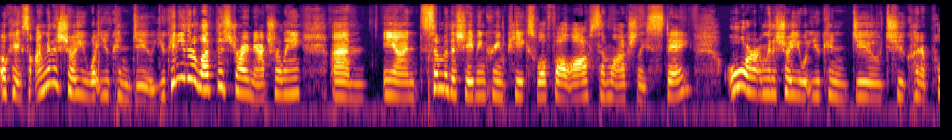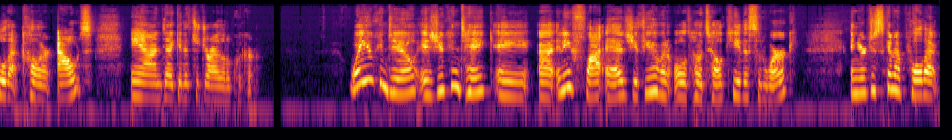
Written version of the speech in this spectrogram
Okay, so I'm going to show you what you can do. You can either let this dry naturally, um, and some of the shaving cream peaks will fall off, some will actually stay, or I'm going to show you what you can do to kind of pull that color out and uh, get it to dry a little quicker. What you can do is you can take a uh, any flat edge. If you have an old hotel key, this would work. And you're just going to pull that,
